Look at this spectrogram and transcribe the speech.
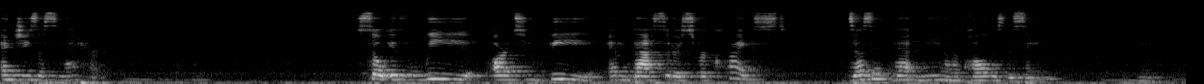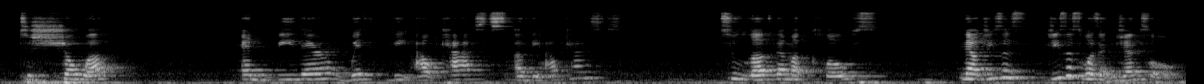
and Jesus met her. So if we are to be ambassadors for Christ, doesn't that mean our call is the same? To show up and be there with the outcasts of the outcasts? To love them up close? Now Jesus Jesus wasn't gentle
